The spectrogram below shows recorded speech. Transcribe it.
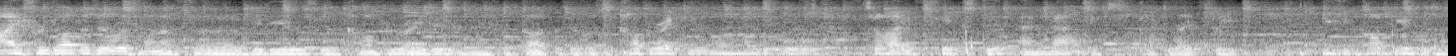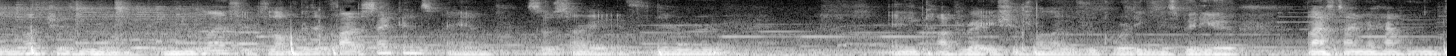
I forgot that there was one of the videos were copyrighted, and I forgot that there was a copyright claim on my video, so I fixed it, and now it's copyright free. You can copy it as much as you want, unless it's longer than 5 seconds, I am so sorry if there were any copyright issues while I was recording this video. Last time it happened,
